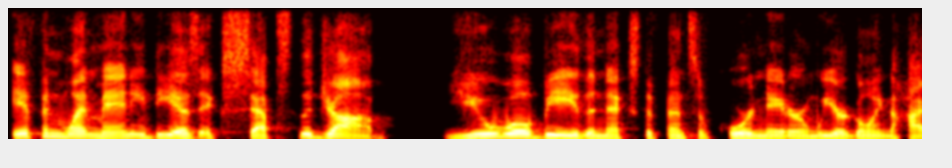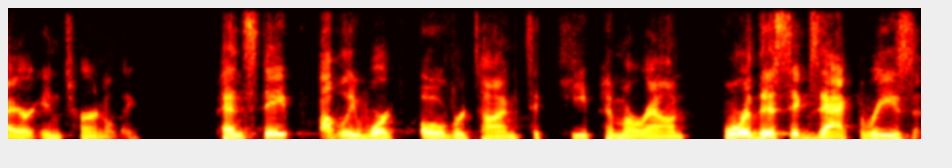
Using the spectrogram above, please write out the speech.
If and when Manny Diaz accepts the job, you will be the next defensive coordinator, and we are going to hire internally. Penn State probably worked overtime to keep him around for this exact reason.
